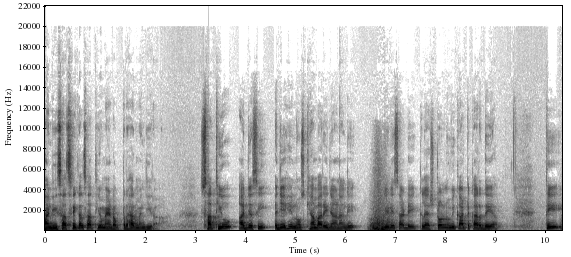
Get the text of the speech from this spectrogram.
ਹਾਂਜੀ, ਸਤਿ ਸ੍ਰੀ ਅਕਾਲ ਸਾਥੀਓ, ਮੈਂ ਡਾਕਟਰ ਹਰਮਨ ਜੀਰਾ। ਸਾਥੀਓ, ਅੱਜ ਅਸੀਂ ਅਜਿਹੇ ਨੁਸਖਿਆਂ ਬਾਰੇ ਜਾਣਾਂਗੇ, ਜਿਹੜੇ ਸਾਡੇ ਕੋਲੇਸਟ੍ਰੋਲ ਨੂੰ ਵੀ ਘੱਟ ਕਰਦੇ ਆ ਤੇ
